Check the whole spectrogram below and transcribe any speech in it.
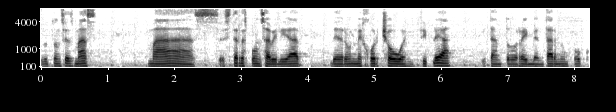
Entonces más, más este, responsabilidad de dar un mejor show en AAA y tanto reinventarme un poco.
